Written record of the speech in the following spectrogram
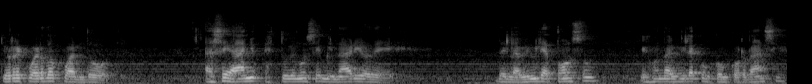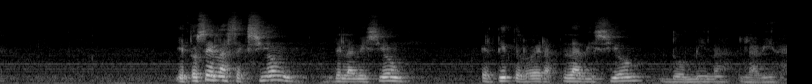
Yo recuerdo cuando hace años estuve en un seminario de, de la Biblia Thompson, que es una Biblia con concordancia. Y entonces en la sección de la visión, el título era La visión domina la vida.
